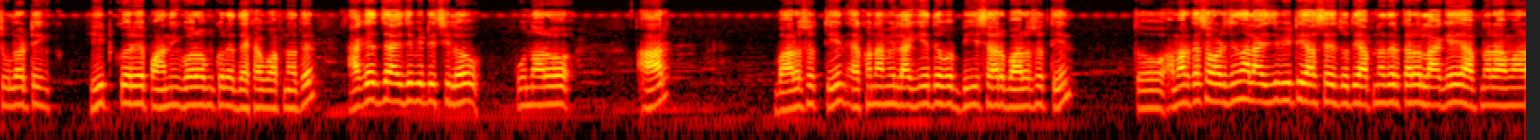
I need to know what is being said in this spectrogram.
চুলাটি হিট করে, পানি গরম করে দেখাবো আপনাদের। আগের যে আইজিবিটি ছিল পনেরো আর বারোশো তিন, এখন আমি লাগিয়ে দেবো বিশ আর বারোশো তিন। তো আমার কাছে অরিজিনাল আইজিবিটি আছে, যদি আপনাদের কারও লাগে, আপনারা আমার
